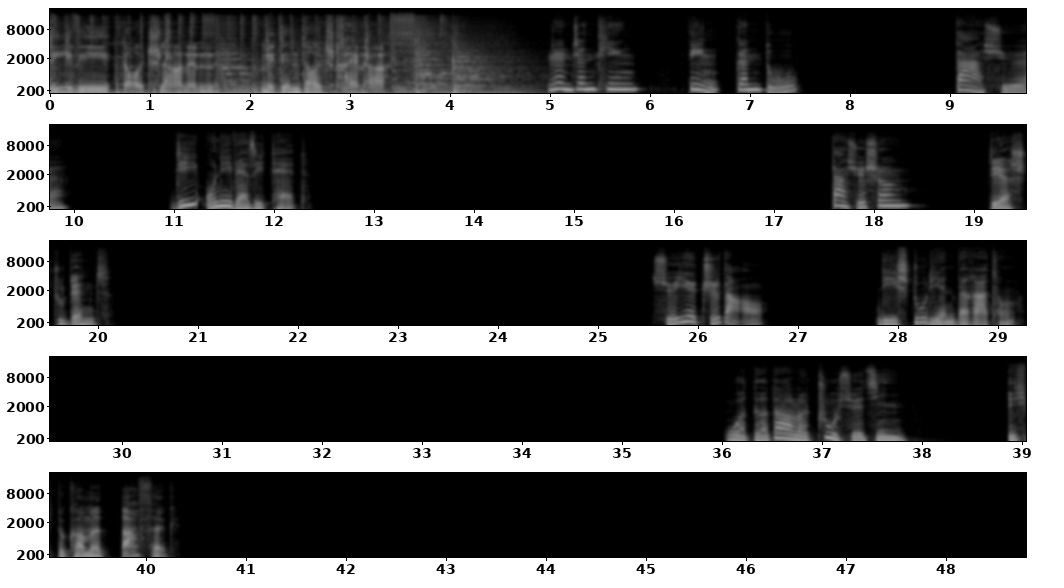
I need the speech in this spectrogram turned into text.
DW Deutsch lernen mit dem Deutschtrainer. 认真听并跟读。大学、 Die Universität. 大学生、 Der Student. 学业指导、 Die Studienberatung. 我得到了助学金。 Ich bekomme BAföG.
